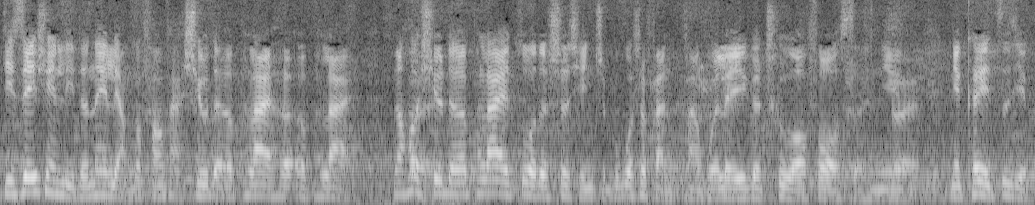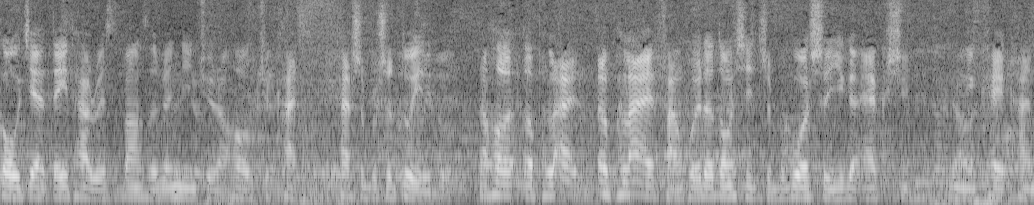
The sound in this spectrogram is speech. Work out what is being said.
decision 里的那两个方法，should apply 和 apply。然后 should apply 做的事情只不过是返返回了一个 true or false，你你可以自己构建 data response 扔进去，然后去看它是不是对的。然后 apply apply 返回的东西只不过是一个 action，你可以看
